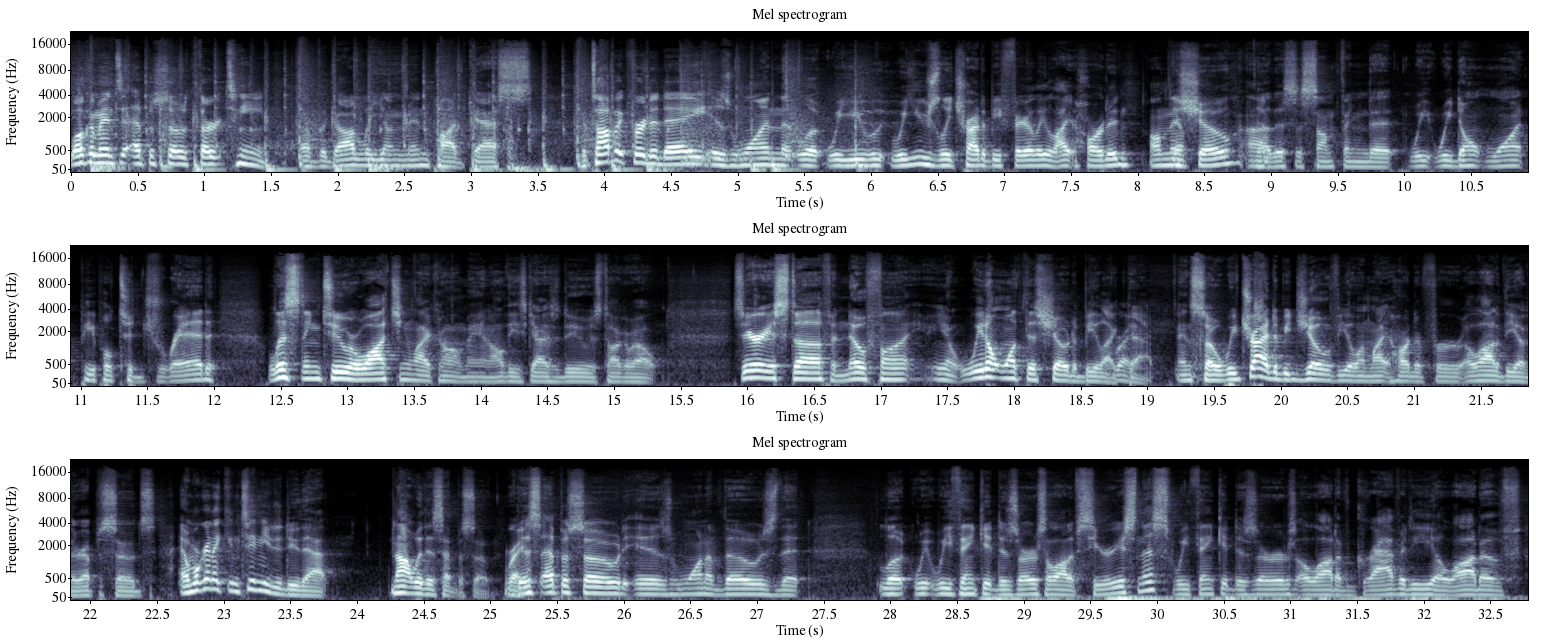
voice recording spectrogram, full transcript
Welcome into episode 13 of the Godly Young Men podcast. The topic for today is one that look we we usually try to be fairly lighthearted on this Yep. show. Uh, This is something that we, we don't want people to dread listening to or watching. Like, oh man, all these guys do is talk about serious stuff and no fun. You know, we don't want this show to be like Right. that. And so we tried to be jovial and lighthearted for a lot of the other episodes, and we're going to continue to do that. Not with this episode. Right. This episode is one of those that look we, we think it deserves a lot of seriousness. We think it deserves a lot of gravity a lot of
